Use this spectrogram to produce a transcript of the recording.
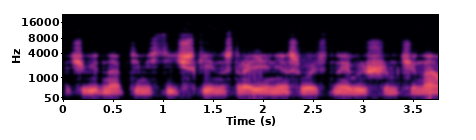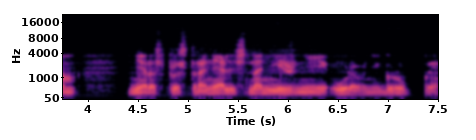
Очевидно, оптимистические настроения, свойственные высшим чинам, не распространялись на нижние уровни группы.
